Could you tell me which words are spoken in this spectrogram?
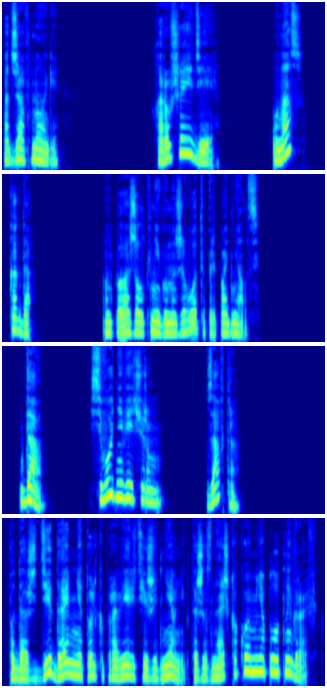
поджав ноги. «Хорошая идея. У нас? Когда?» Он положил книгу на живот и приподнялся. «Да, сегодня вечером. Завтра?» «Подожди, дай мне только проверить ежедневник. Ты же знаешь, какой у меня плотный график».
